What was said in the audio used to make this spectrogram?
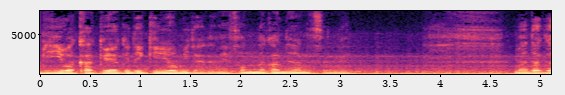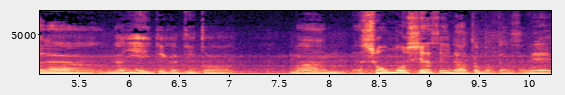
B は確約できるよみたいなねそんな感じなんですよね。まあだから何が言いたいかっていうとまあ消耗しやすいなと思ったんですよね。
